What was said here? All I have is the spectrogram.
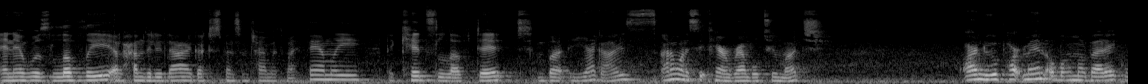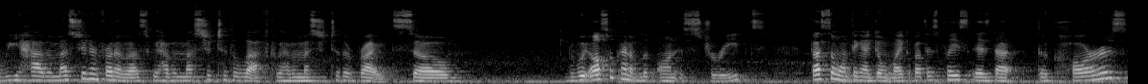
and it was lovely. Alhamdulillah, I got to spend some time with my family. The kids loved it. But yeah, guys, I don't want to sit here and ramble too much. Our new apartment, Allahumma we have a masjid in front of us. We have a masjid to the left. We have a masjid to the right. So, but we also kind of live on a street. That's the one thing I don't like about this place is that the cars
